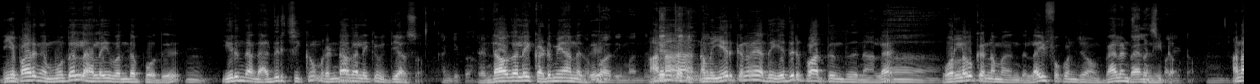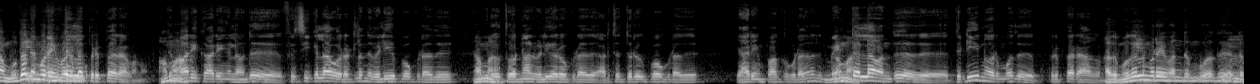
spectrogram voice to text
நீங்க பாருங்க முதல் அலை வந்த போது இருந்த அந்த அதிர்ச்சிக்கும் ரெண்டாவது அலைக்கும் வித்தியாசம். கண்டிப்பா. ரெண்டாவது அலை கடுமையானது. ஆனா நம்ம ஏற்கனவே அதை எதிர்பார்த்திருந்ததுனால ஓரளவுக்கு நம்ம இந்த லைஃப்பை கொஞ்சம் பேலன்ஸ் பண்ணிட்டோம். ஆனா முதல் முறை ப்ரிப்பேர் ஆகணும். இந்த மாதிரி காரியங்களை வந்து பிசிக்கலா ஒரு இடத்துல இருந்து வெளியே போக கூடாது இருபத்தொரு நாள் வெளியே வரக்கூடாது. அடுத்த தெருவுக்கு போக கூடாது யாரையும் பார்க்க கூடாது மென்டலா வந்து அது திடீர்னு வரும்போது ப்ரிப்பேர் ஆகணும். அது முதல் முறை வந்தபோது அந்த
